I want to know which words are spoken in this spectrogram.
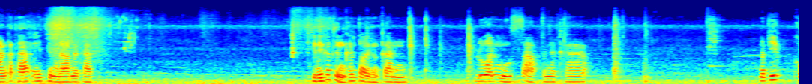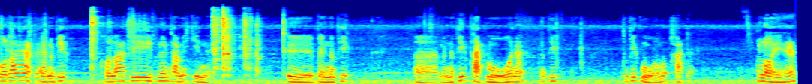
ล้างกระทะนิดหนึ่งแล้วนะครับ ทีนี้ก็ถึงขั้นตอนของการลวนหมูสับนะครับน้ำพริกโคราชเอ่อน้ำพริกโคราชที่เพื่อนทำให้กินเนี่ยคือเป็นน้ำพริกเหมือนน้ำพริกผัดหมูนะน้ำพริกน้ำพริกหมูเอามาผัดอะอร่อยฮะ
